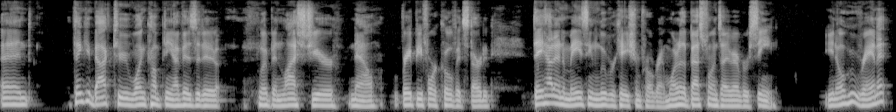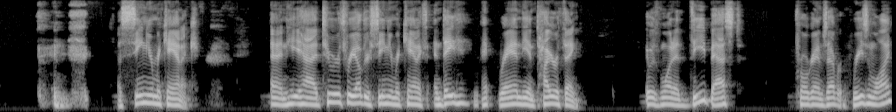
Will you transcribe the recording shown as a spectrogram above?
And thinking back to one company I visited would have been last year now, right before COVID started. They had an amazing lubrication program, one of the best ones I've ever seen. You know who ran it? a senior mechanic. And he had two or three other senior mechanics, and they ran the entire thing. It was one of the best programs ever. Reason why?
